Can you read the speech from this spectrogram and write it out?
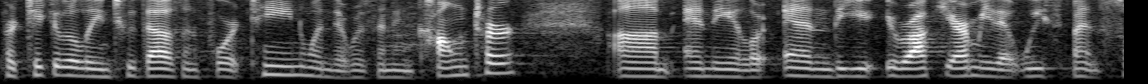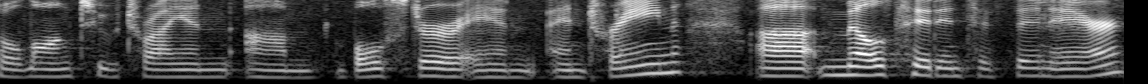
particularly in 2014 when there was an encounter. Um, and, the, and the Iraqi army that we spent so long to try and um, bolster and, and train uh, melted into thin air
